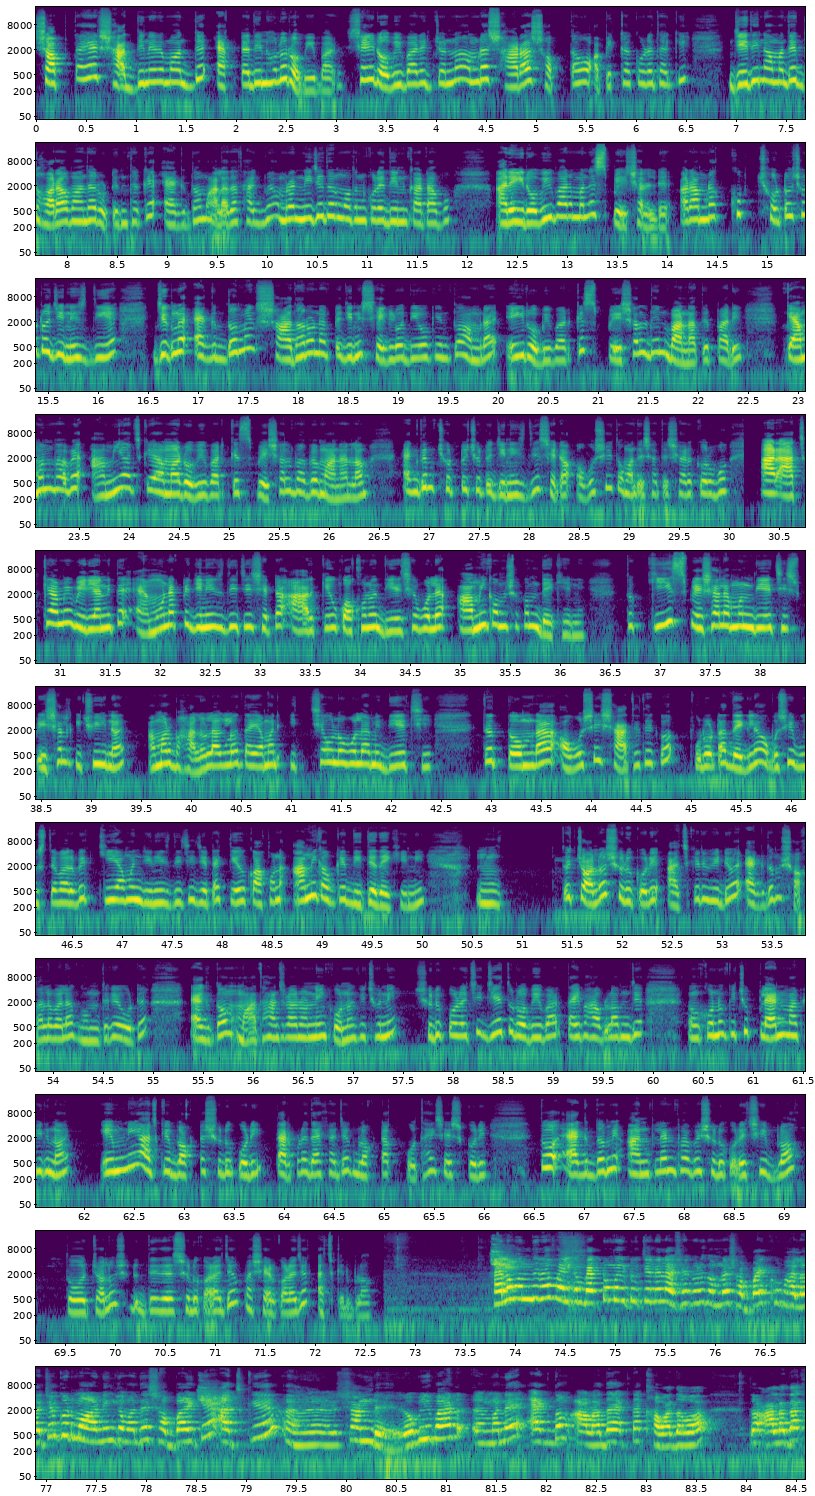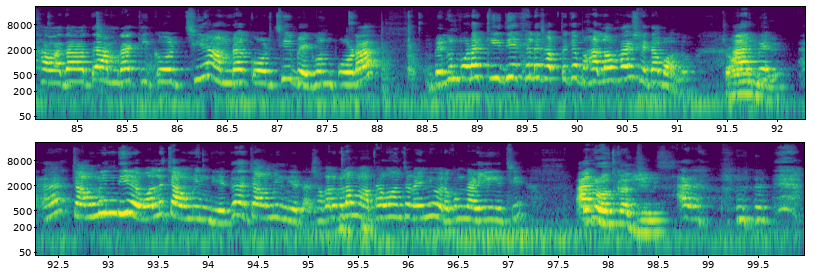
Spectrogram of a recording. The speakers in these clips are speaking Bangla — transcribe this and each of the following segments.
সপ্তাহের সাত দিনের মধ্যে একটা দিন হলো রবিবার। সেই রবিবারের জন্য আমরা সারা সপ্তাহ অপেক্ষা করে থাকি। যেদিন আমাদের ধরা বাঁধা রুটিন থেকে একদম আলাদা থাকবে, আমরা নিজেদের মতন করে দিন কাটাবো। আর এই রবিবার মানে স্পেশাল ডে আর আমরা খুব ছোট ছোট জিনিস দিয়ে, যেগুলো একদমই সাধারণ একটা জিনিস, সেগুলো দিয়েও কিন্তু আমরা এই রবিবারকে স্পেশাল দিন বানাতে পারি। কেমনভাবে আমি আজকে আমার রবিবারকে স্পেশালভাবে মানালাম, একদম ছোট্ট ছোট জিনিস দিয়ে, সেটা অবশ্যই তোমাদের সাথে শেয়ার করব। আর আজকে আমি বিরিয়ানিতে এমন একটা জিনিস দিয়েছি, সেটা আর কেউ কখনো দিয়েছে বলে আমি কমসে কম দেখিনি। তো কি স্পেশাল এমন দিয়েছি? স্পেশাল কিছুই নয়। আমার ভালো লাগল, তাই আমার ইচ্ছে হলো বলে আমি দিয়েছি। তো তোমরা অবশ্যই সাথে থেকো, পুরোটা দেখলে অবশ্যই বুঝতে পারবে কি এমন জিনিস দিয়েছি, যেটা কেউ কখনো আমি কাউকে দিতে দেখিনি। তো চলো শুরু করি। আজকের ভিডিও একদম সকালবেলা ঘুম থেকে উঠে একদম মাথা আঁচড়ানো নেই, কোনো কিছু নেই। শুরু করেছি যেহেতু রবিবার, তাই ভাবলাম যে কোনো কিছু প্ল্যান মাফিক নয়। এমনি আজকে ব্লগটা শুরু করি, তারপরে দেখা যাক ব্লগটা কোথায় শেষ করি। তো একদমই আনপ্ল্যানভাবে শুরু করেছি ব্লগ। তো চলো শুরু শুরু করা যাক বা শেয়ার করা যাক আজকের ব্লগ। হ্যালো বন্ধুরা welcome back to my YouTube channel আশা করি তোমরা সবাই খুব ভালো আছো। গুড মর্নিং তোমাদের সবাইকে। আজকে সানডে রবিবার মানে একদম আলাদা একটা খাওয়া দাওয়া তো আলাদা খাওয়া দাওয়াতে আমরা কি করছি? আমরা করছি বেগুন পোড়া। বেগুন পোড়া কি দিয়ে খেলে সব থেকে ভালো হয় সেটা বলো। আর হ্যাঁ চাউমিন দিয়ে বলে চাউমিন দিয়ে। না চাউমিন দিয়ে না সকালবেলা মাথা মাঞ্চড়াইনি ওরকম দাঁড়িয়ে গেছি। আর রোজকার জিনিস। আর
